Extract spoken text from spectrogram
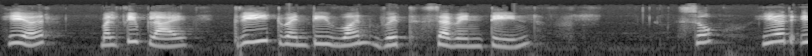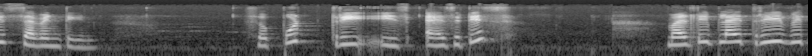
here multiply 321 with 17 so here is 17 so put 3 is as it is multiply 3 with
